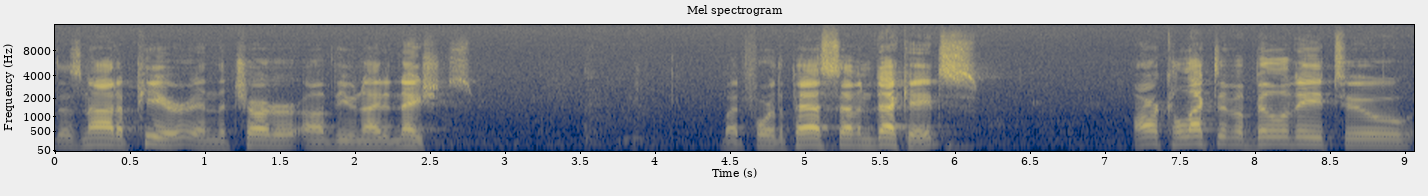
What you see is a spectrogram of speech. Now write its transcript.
does not appear in the Charter of the United Nations. But for the past seven decades, our collective ability to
